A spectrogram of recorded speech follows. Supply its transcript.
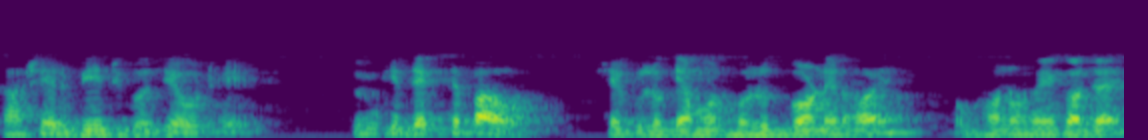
ঘাসের বীজ গজিয়ে ওঠে। তুমি কি দেখতে পাও সেগুলো কেমন হলুদ বর্ণের হয় ও ঘন হয়ে গজায়?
